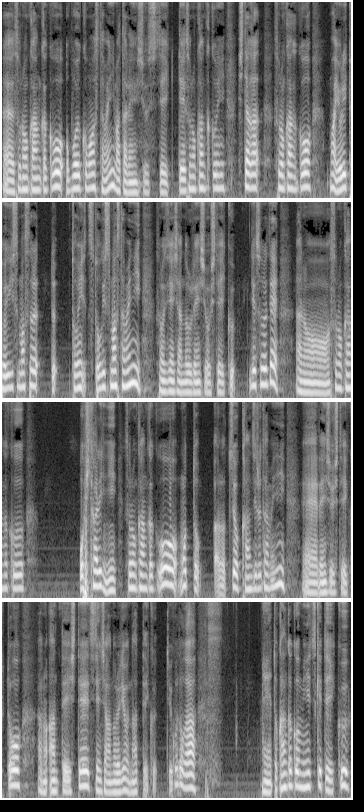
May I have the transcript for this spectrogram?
えー、その感覚を覚え込ますためにまた練習していって、その感覚に従その感覚を、まあ、より研ぎ澄ませる、研ぎ澄ますために、その自転車に乗る練習をしていく。で、それで、あのー、その感覚を光に、その感覚をもっとあの強く感じるために、えー、練習していくと、あの、安定して自転車が乗れるようになっていくっていうことが、えっ、ー、と、感覚を身につけていく、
